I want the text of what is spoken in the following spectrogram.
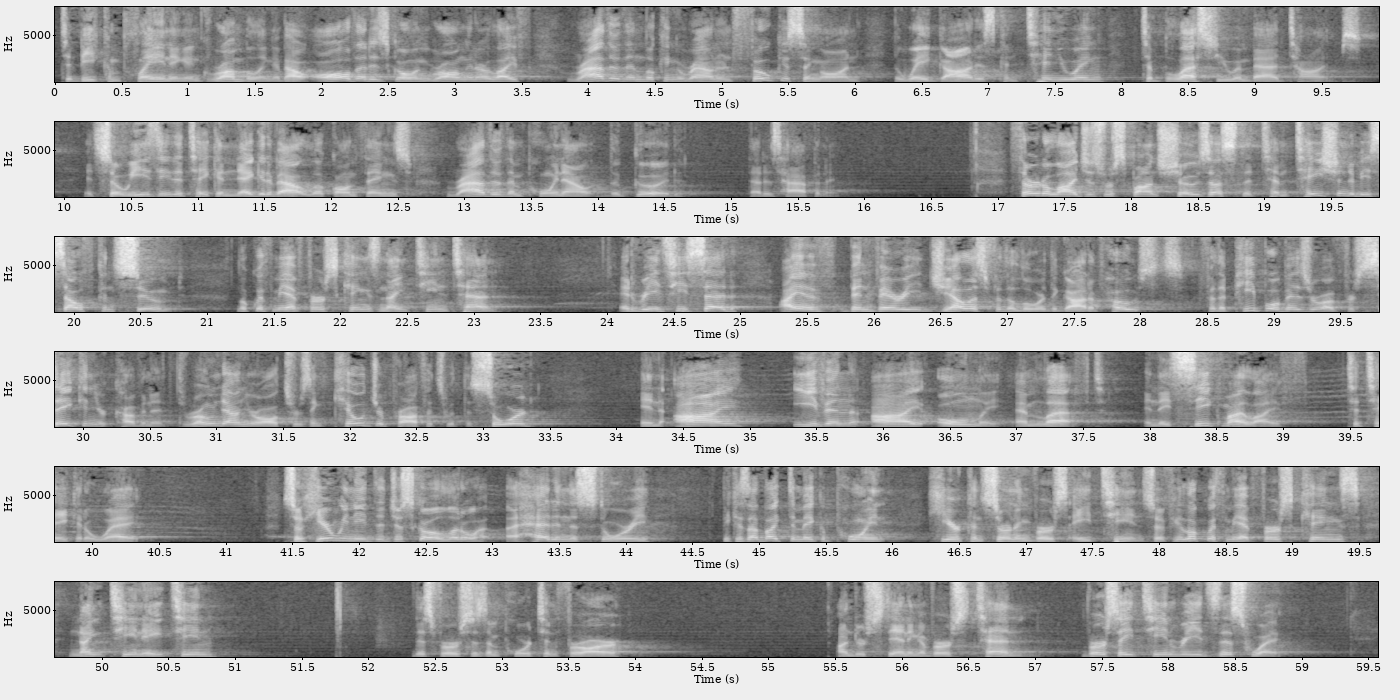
to be complaining and grumbling about all that is going wrong in our life rather than looking around and focusing on the way God is continuing to bless you in bad times. It's so easy to take a negative outlook on things rather than point out the good that is happening. Third, Elijah's response shows us the temptation to be self consumed. Look with me at 1 Kings 19:10. It reads, He said, I have been very jealous for the Lord, the God of hosts. For the people of Israel have forsaken your covenant, thrown down your altars, and killed your prophets with the sword. And I, even I only, am left, and they seek my life to take it away. So here we need to just go a little ahead in the story because I'd like to make a point here concerning verse 18. So if you look with me at 1 Kings 19 18, this verse is important for our understanding of verse 10. Verse 18 reads this way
